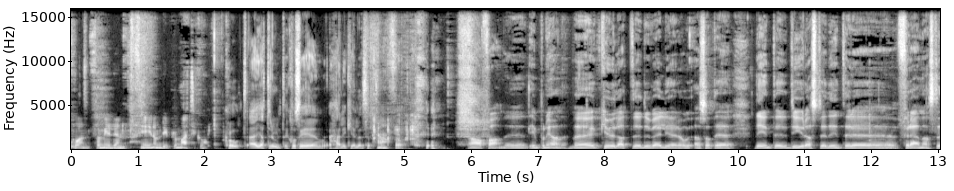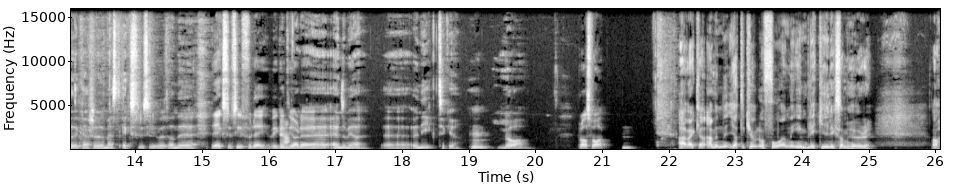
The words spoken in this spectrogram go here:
Eh, från familjen inom Diplomatico. Coolt. Äh, jätteroligt. José är en härlig kille. Så. Ja. Ja. Ja, fan. Det är imponerande. Det är kul att eh, du väljer, alltså att det, det är inte det dyraste, det är inte det fränaste, kanske det mest exklusiva, utan det, det är exklusivt för dig, vilket Ja. gör det ännu mer eh, unikt tycker jag. Bra. Bra svar. Ja, verkligen. Ja, men jättekul att få en inblick i liksom hur, ja,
